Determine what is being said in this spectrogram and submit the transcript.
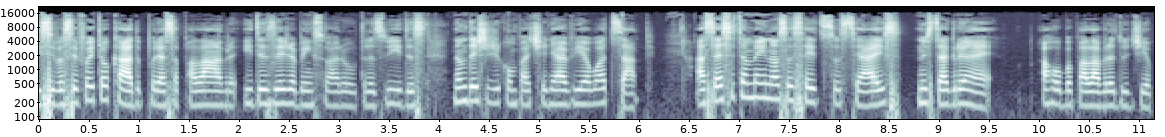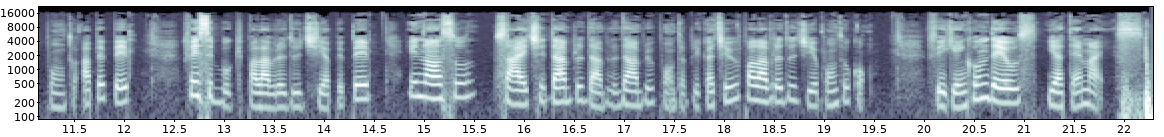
E se você foi tocado por essa palavra e deseja abençoar outras vidas, não deixe de compartilhar via WhatsApp. Acesse também nossas redes sociais. No Instagram é arroba palavradodia.app, Facebook Palavra do Dia app e nosso site www.aplicativopalavradodia.com. Fiquem com Deus e até mais.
